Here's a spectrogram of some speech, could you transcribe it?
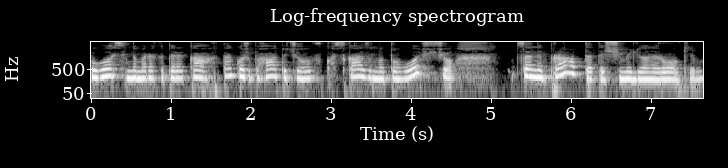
м, на материках. Також багато чого сказано того, що це неправда, те, що мільйони років,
